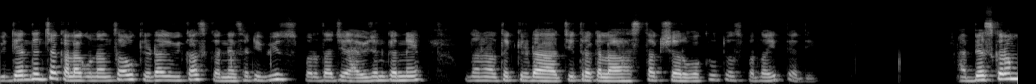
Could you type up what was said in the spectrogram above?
विद्यार्थ्यांच्या कलागुणांचा व क्रीडा विकास करण्यासाठी विविध स्पर्धाचे आयोजन करणे उदाहरणार्थ क्रीडा चित्रकला हस्ताक्षर वक्तृत्व स्पर्धा इत्यादी. अभ्यासक्रम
